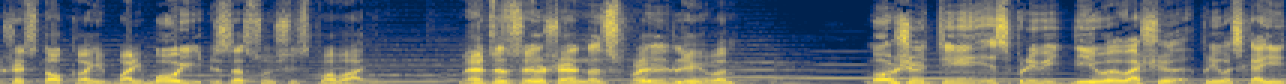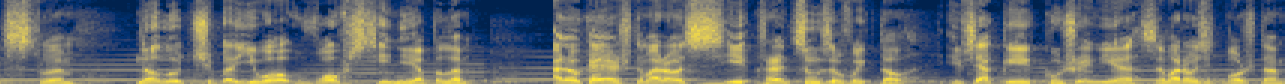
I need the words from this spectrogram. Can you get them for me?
жестокой борьбой за существование. Это совершенно справедливо». Может и справедливо ваше превосходительство, но лучше бы его вовсе не было. Ну, конечно, мороз и французов выгнал, и всякие кушанья заморозить можно,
